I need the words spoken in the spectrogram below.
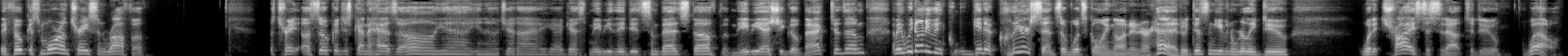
They focus more on Trace and Rafa Tra- Ahsoka just kind of has, oh yeah, you know, Jedi. I guess maybe they did some bad stuff, but maybe I should go back to them. I mean, we don't even get a clear sense of what's going on in her head. It doesn't even really do what it tries to set out to do well.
